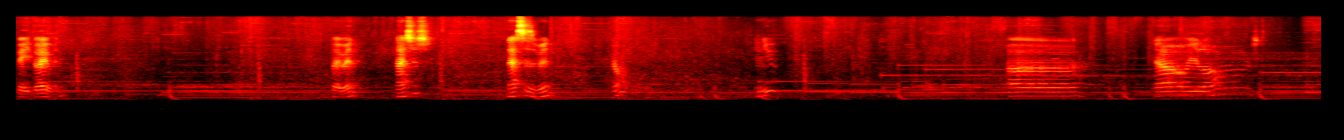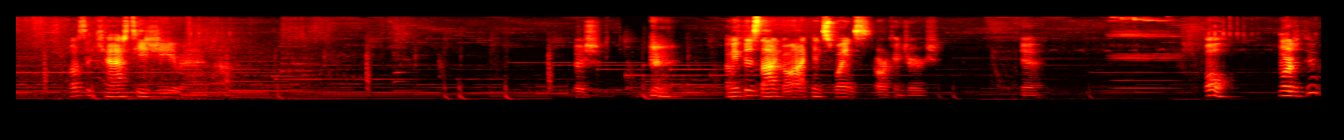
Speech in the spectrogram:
Wait, do I win? I win? Nasus? Nasus win? No? Can you? Uh... No, we lost. What's the cash TG, man? Oh. Push. I mean, if it's not gone, I can swing Archanger. Yeah. Oh! Did it do?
